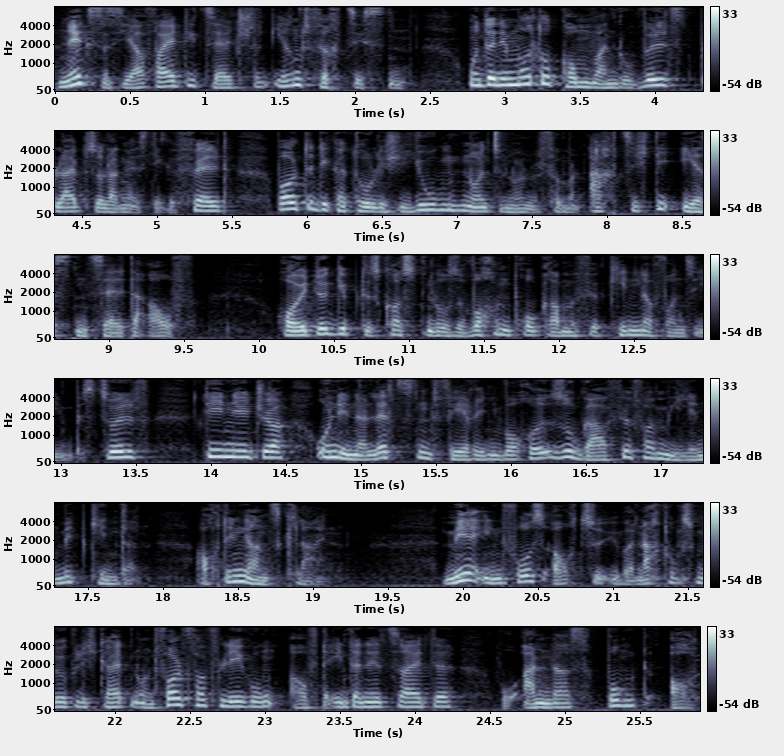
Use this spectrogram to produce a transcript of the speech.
Nächstes Jahr feiert die Zeltstadt ihren 40. Unter dem Motto Komm, wann du willst, bleib, solange es dir gefällt, baute die katholische Jugend 1985 die ersten Zelte auf. Heute gibt es kostenlose Wochenprogramme für Kinder von 7 bis 12, Teenager und in der letzten Ferienwoche sogar für Familien mit Kindern, auch den ganz Kleinen. Mehr Infos auch zu Übernachtungsmöglichkeiten und Vollverpflegung auf der Internetseite woanders.org.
